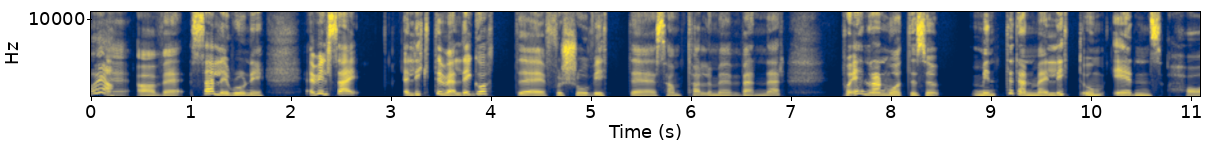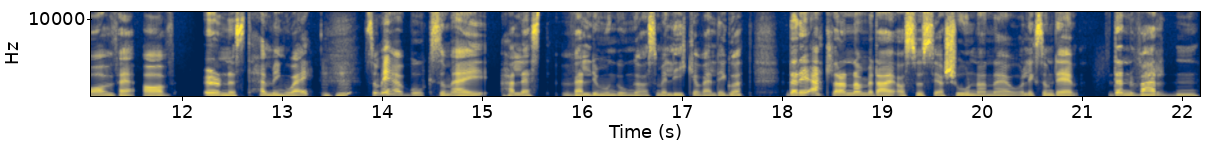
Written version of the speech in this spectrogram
Oh, ja. eh, av Sally Rooney. Jeg vil si, jeg likte veldig godt eh, for så vidt samtale med venner. På en eller annen måte så minte den meg litt om Edens hage av Ernest Hemingway, Mhm. som er en bok som jeg har lest veldig mange ganger, og som jeg liker veldig godt. Der er et eller annet med de assosiasjonene og liksom det den verden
